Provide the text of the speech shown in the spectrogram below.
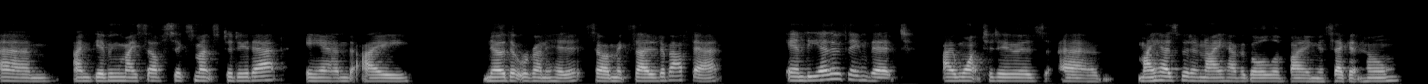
um, I'm giving myself six months to do that, and I know that we're going to hit it. So I'm excited about that. And the other thing that I want to do is uh, my husband and I have a goal of buying a second home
